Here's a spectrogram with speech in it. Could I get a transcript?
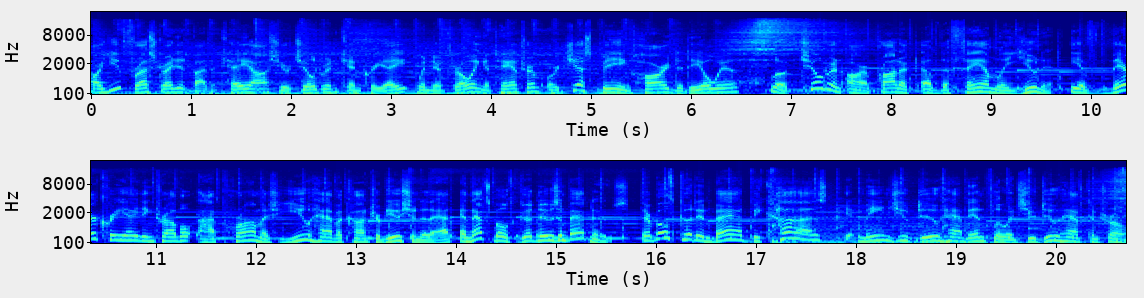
Are you frustrated by the chaos your children can create when they're throwing a tantrum or just being hard to deal with? Look, children are a product of the family unit. If they're creating trouble, I promise you have a contribution to that, and that's both good news and bad news. They're both good and bad because it means you do have influence, you do have control.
